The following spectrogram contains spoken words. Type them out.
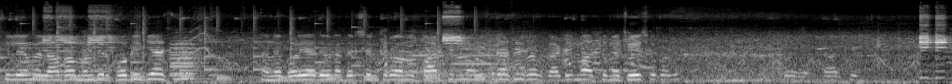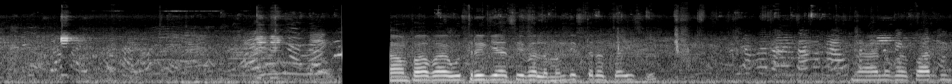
એકચ્યુઅલી અમે લાંબા મંદિર પહોંચી ગયા છીએ અને બળિયાદેવના દર્શન કરવા અમે પાર્કિંગમાં ઉતર્યા છીએ. ભાઈ ગાડીમાં તમે જોઈ શકો છો. પાર્કિંગ ભાઈ ઉતરી ગયા છીએ. ભલે મંદિર તરફ જઈશું ના આનું ભાઈ પાર્કિંગ.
